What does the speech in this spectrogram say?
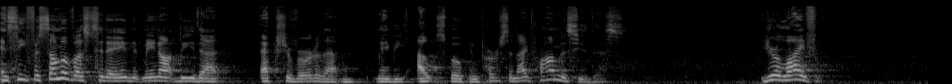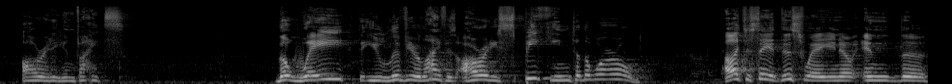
And see, for some of us today that may not be that extrovert or that maybe outspoken person, I promise you this. Your life already invites. The way that you live your life is already speaking to the world. I like to say it this way you know, in the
